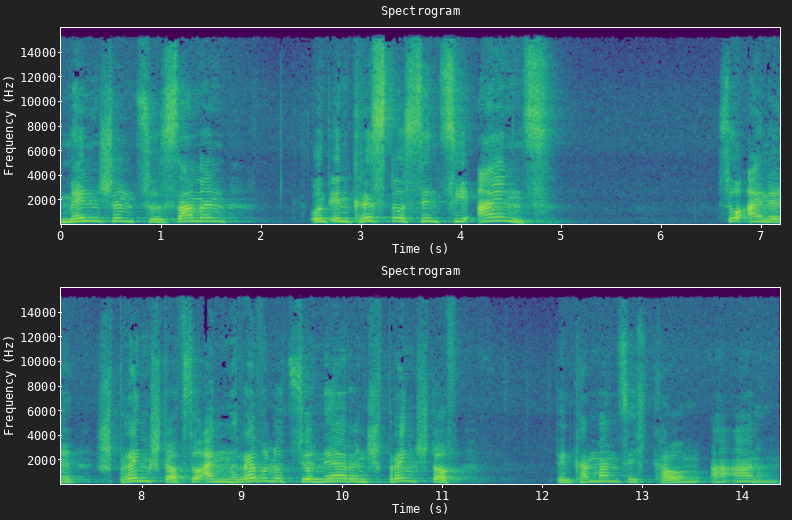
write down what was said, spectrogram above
Menschen zusammen und in Christus sind sie eins. So einen Sprengstoff, so einen revolutionären Sprengstoff den kann man sich kaum erahnen.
